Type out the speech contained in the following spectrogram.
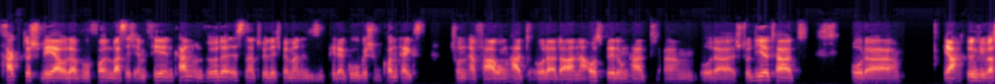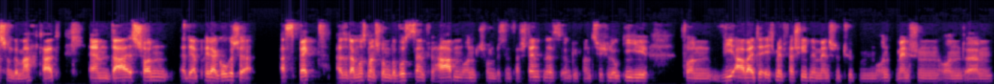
praktisch wäre oder wovon, was ich empfehlen kann und würde, ist natürlich, wenn man in diesem pädagogischen Kontext schon Erfahrung hat oder da eine Ausbildung hat ähm, oder studiert hat oder ja, irgendwie was schon gemacht hat. Ähm, da ist schon der pädagogische Aspekt, also da muss man schon Bewusstsein für haben und schon ein bisschen Verständnis irgendwie von Psychologie, von wie arbeite ich mit verschiedenen Menschentypen und Menschen und ähm,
